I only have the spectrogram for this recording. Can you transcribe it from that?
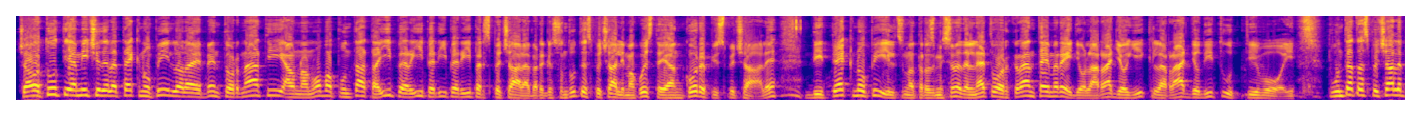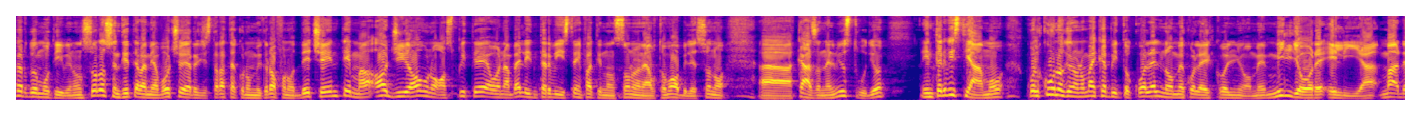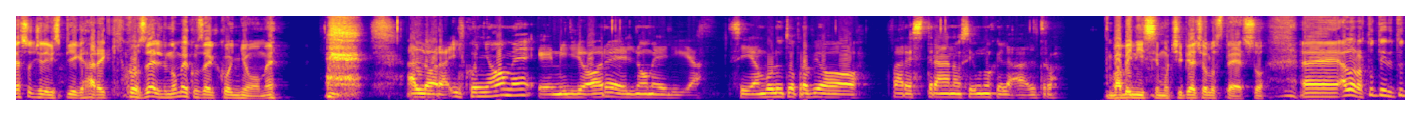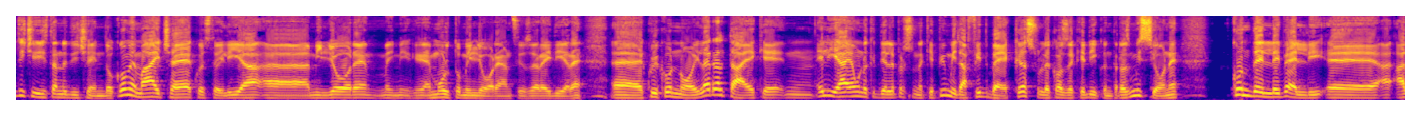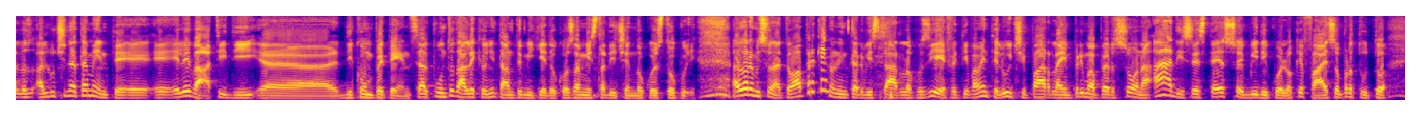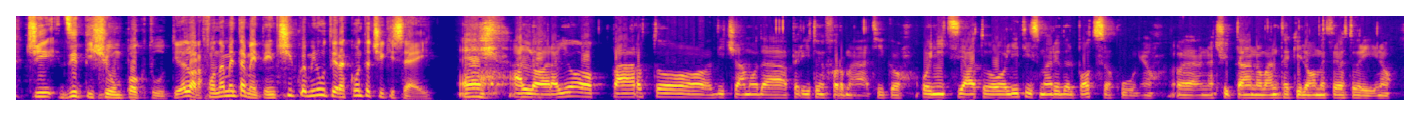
Ciao a tutti amici della Tecnopillola e bentornati a una nuova puntata iper iper iper iper speciale perché sono tutte speciali ma questa è ancora più speciale di Tecnopills, una trasmissione del network Runtime Radio, la radio geek, la radio di tutti voi. Puntata speciale per due motivi, non solo sentite la mia voce registrata con un microfono decente ma oggi ho un ospite, ho una bella intervista, infatti non sono in automobile, sono a casa nel mio studio, intervistiamo qualcuno che non ho mai capito qual è il nome e qual è il cognome, migliore Elia, ma adesso ci devi spiegare cos'è il nome e cos'è il cognome cognome? allora, il cognome è migliore e il nome è Elia. Sì, hanno voluto proprio fare strano sia uno che l'altro. Va benissimo, ci piace lo stesso. Eh, allora, tutti, tutti, ci stanno dicendo come mai c'è questo Elia eh, migliore, è molto migliore, anzi oserei dire, eh, qui con noi. La realtà è che mh, mm, Elia è una delle persone che più mi dà feedback sulle cose che dico in trasmissione, con dei livelli eh, allucinatamente eh, elevati di, eh, di, competenze, al punto tale che ogni tanto mi chiedo cosa mi sta dicendo questo qui. Allora mi sono detto, ma perché non intervistarlo così? Effettivamente lui ci parla in prima persona A di se stesso e B di quello che fa e soprattutto ci zittisce un po' tutti. Allora, fondamentalmente in 5 minuti raccontaci chi sei. Eh, allora, io parto, diciamo, da perito informatico. Ho iniziato l'ITIS Mario del Pozzo a Cuneo, eh, una città a 90 km da Torino.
